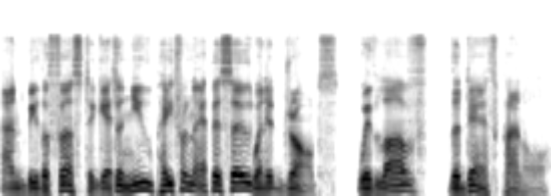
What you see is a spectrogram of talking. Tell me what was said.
and be the first to get a new patron episode when it drops. With love, the Death Panel.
